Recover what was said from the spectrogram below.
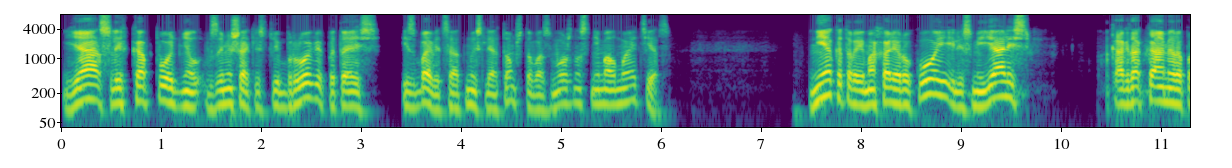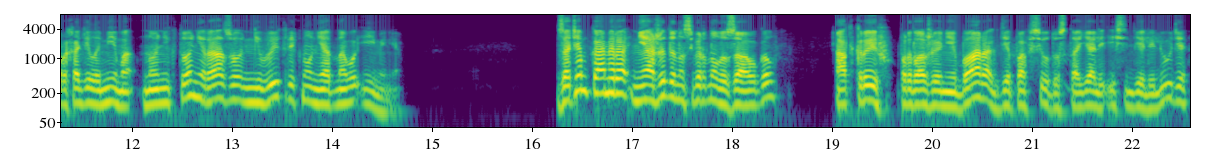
Я слегка поднял в замешательстве брови, пытаясь избавиться от мысли о том, что, возможно, снимал мой отец. Некоторые махали рукой или смеялись, когда камера проходила мимо, но никто ни разу не выкрикнул ни одного имени. Затем камера неожиданно свернула за угол, открыв продолжение бара, где повсюду стояли и сидели люди.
